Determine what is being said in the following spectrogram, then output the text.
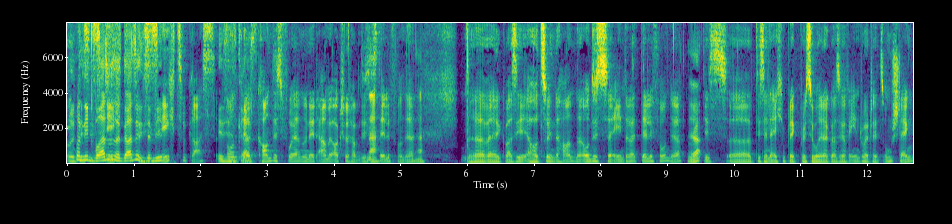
Und, und nicht weiß, was er da ist. Das ist echt so krass. und er kann das vorher noch nicht einmal angeschaut haben, dieses Nein. Telefon, ja. Nein. Äh, weil quasi er hat so in der Hand, ne? und es ist ein Android-Telefon, ja. ja. Das, äh, diese neuen Blackberry, sie wollen ja quasi auf Android jetzt umsteigen.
